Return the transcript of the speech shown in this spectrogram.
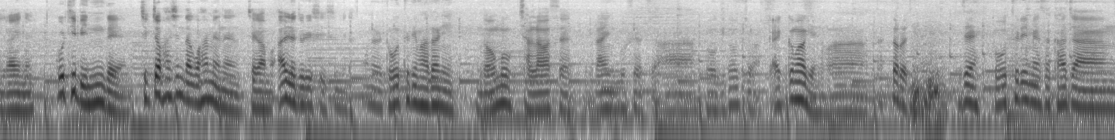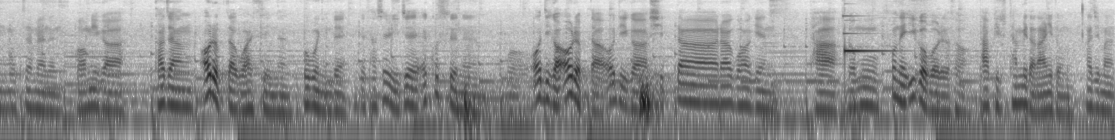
이 라인을 꿀팁이 있는데 직접 하신다고 하면은 제가 한번 알려드릴 수 있습니다. 오늘 도어 트림 하더니 너무 잘 나왔어요. 라인 보세요. 쫙 여기도 좀 깔끔하게 와 딱 떨어지네. 이제 도어 트림에서 가장 어쩌면은 범위가 가장 어렵다고 할 수 있는 부분인데 근데 사실 이제 에쿠스는 뭐 어디가 어렵다 어디가 쉽다라고 하기엔 다 너무 손에 익어버려서 다 비슷합니다 난이도는 하지만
